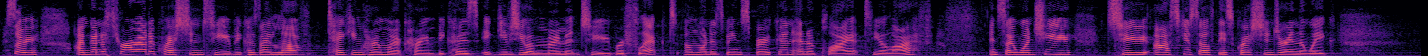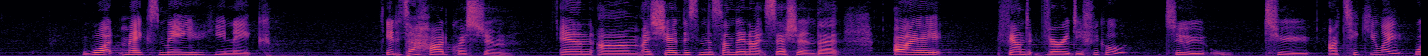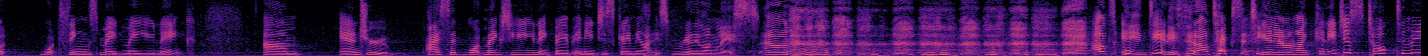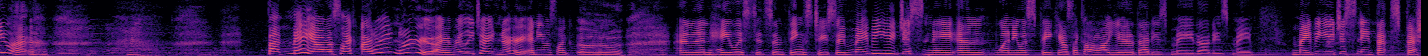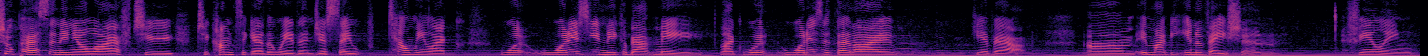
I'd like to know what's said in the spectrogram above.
So I'm going to throw out a question to you because I love taking homework home because it gives you a moment to reflect on what has been spoken and apply it to your life. And so I want you to ask yourself this question during the week What makes me unique? It's a hard question. And um, I shared this in the Sunday night session that I found it very difficult to, to articulate what, what things made me unique. Um, Andrew, I said, What makes you unique, babe? And he just gave me like this really long list. Um, he did. He said, I'll text it to you now. I'm like, Can you just talk to me? Like, was like, I don't know. I really don't know. And he was like, ugh. And then he listed some things too. So maybe you just need, and when he was speaking, I was like, oh, yeah, that is me. That is me. Maybe you just need that special person in your life to, to come together with and just say, tell me, like, what, what is unique about me? Like, what, what is it that I give out? Um, it might be innovation, feeling,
